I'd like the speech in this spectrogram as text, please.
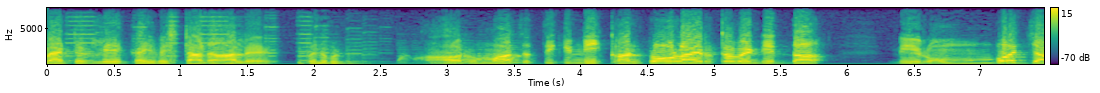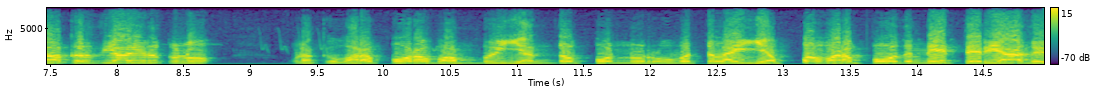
மேட்டர்லயே கை வச்சிட்டான ஆளு. இப்ப என்ன பண்றது? ஆறு மாசத்துக்கு நீ கண்ட்ரோலா இருக்க வேண்டியதுதான். நீ ரொம்ப ஜாக்கிரதையா இருக்கணும். உனக்கு வரப்போற வம்பு எந்த பொண்ணு ரூபத்துல எப்ப வரப்போகுதுன்னே தெரியாது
